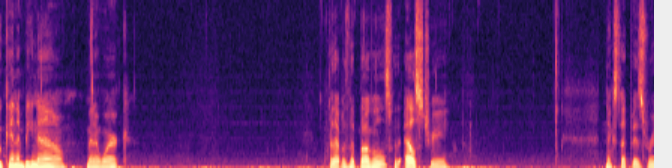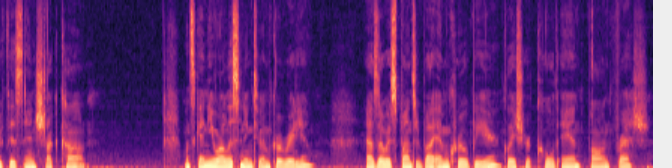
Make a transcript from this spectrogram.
Can It Be Now? Men at Work. Where that was the Buggles with Elstree. Next up is Rufus and Chaka Khan. Once again, you are listening to M Crow Radio. As always, sponsored by M Crow Beer, Glacier Cold and Fawn Fresh.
